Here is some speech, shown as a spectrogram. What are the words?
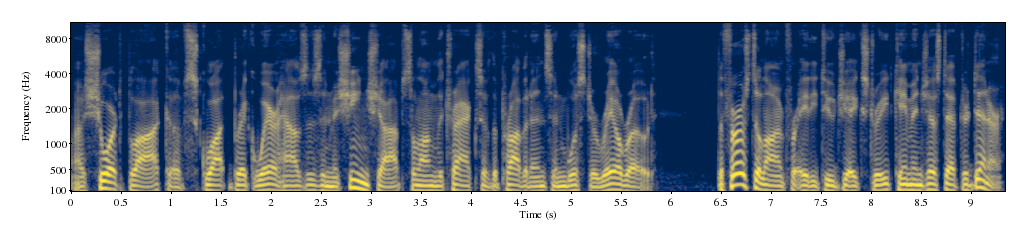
a short block of squat brick warehouses and machine shops along the tracks of the Providence and Worcester Railroad. The first alarm for 82 Jake Street came in just after dinner,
